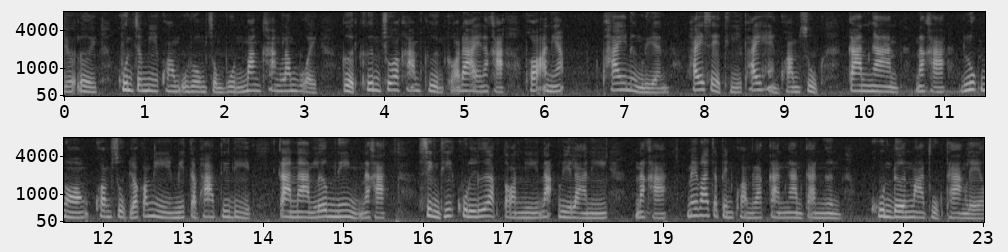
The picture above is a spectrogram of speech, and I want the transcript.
เยอะเลย คุณจะมีความอุดมสมบูรณ์มั่งคั่งร่ำรวย เกิดขึ้นชั่วข้ามคืนก็ได้นะคะ เพราะอันเนี้ยไพ่หนึ่งเหรียญไพ่เศรษฐีไพ่แห่งความสุข การงานนะคะ ลูกน้องความสุขแล้วก็มีมิตรภาพที่ดี การงานเริ่มนิ่งนะคะ สิ่งที่คุณเลือกตอนนี้ณเวลานี้นะคะ ไม่ว่าจะเป็นความรักการงานการเงิน คุณเดินมาถูกทางแล้ว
